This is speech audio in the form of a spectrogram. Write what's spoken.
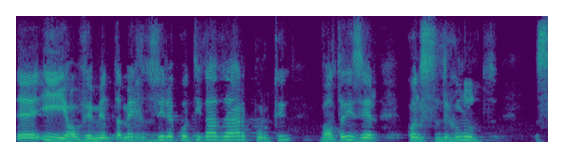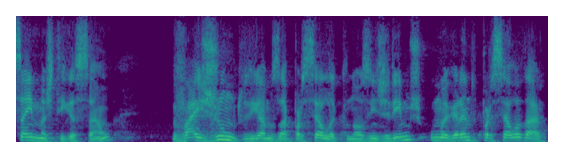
E, obviamente, também reduzir a quantidade de ar, porque, volto a dizer, quando se deglute sem mastigação, vai junto, digamos, à parcela que nós ingerimos, uma grande parcela de ar.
